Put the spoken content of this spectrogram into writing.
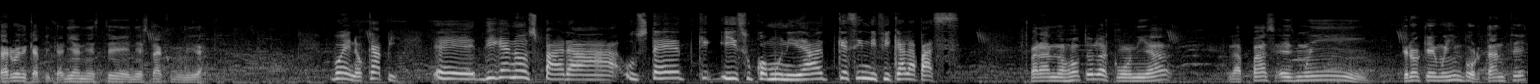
cargo de capitanía en, este, en esta comunidad. Bueno, Capi, eh, díganos para usted y su comunidad qué significa la paz. Para nosotros la comunidad, la paz es muy, creo que es muy importante.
